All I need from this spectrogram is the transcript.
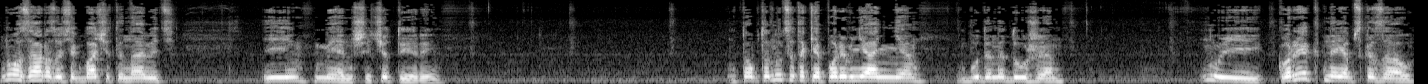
Ну а зараз, ось як бачите, навіть і менше 4. Тобто, ну це таке порівняння буде не дуже ну і коректне, я б сказав.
